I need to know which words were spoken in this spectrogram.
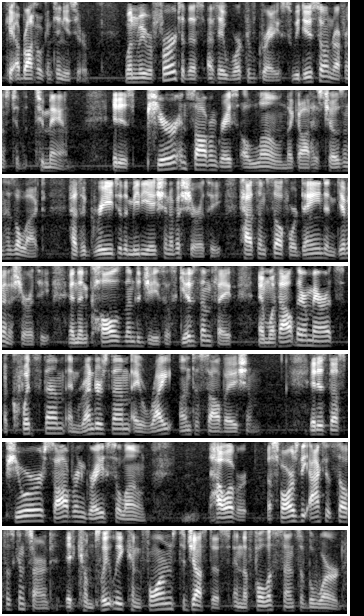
Okay, à Brakel continues here. When we refer to this as a work of grace, we do so in reference to, to man. It is pure and sovereign grace alone that God has chosen his elect, has agreed to the mediation of a surety, has himself ordained and given a surety, and then calls them to Jesus, gives them faith, and without their merits acquits them and renders them a right unto salvation. It is thus pure sovereign grace alone However, as far as the act itself is concerned, it completely conforms to justice in the fullest sense of the word.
